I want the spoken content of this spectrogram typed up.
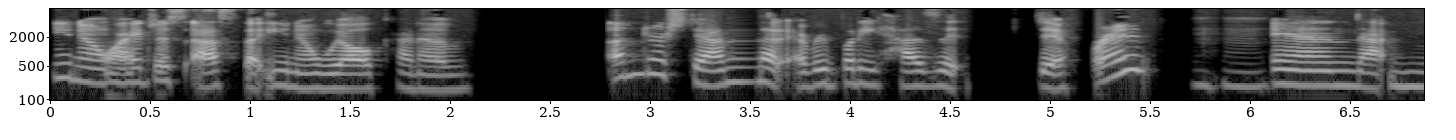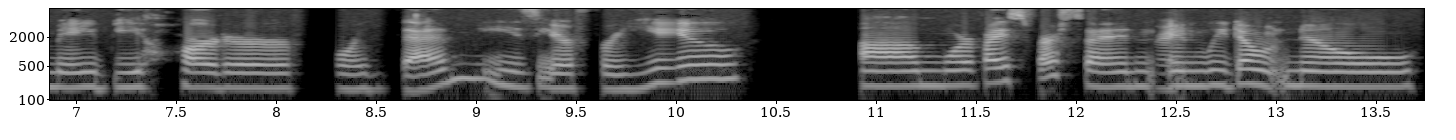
You know, I just ask that you know we all kind of understand that everybody has it different mm-hmm. and that may be harder for them, easier for you um, or vice versa. And, right. and we don't know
